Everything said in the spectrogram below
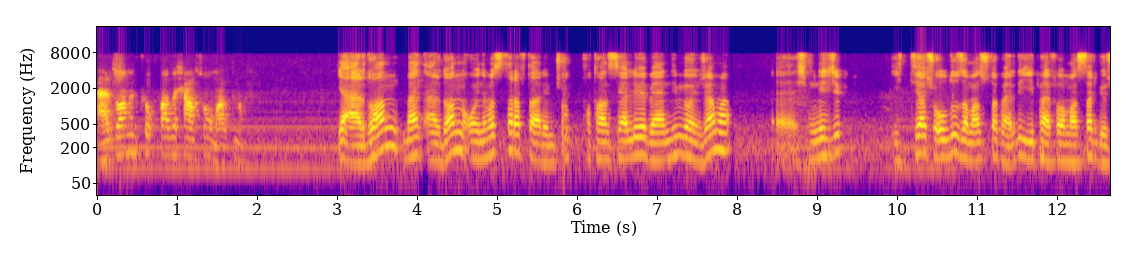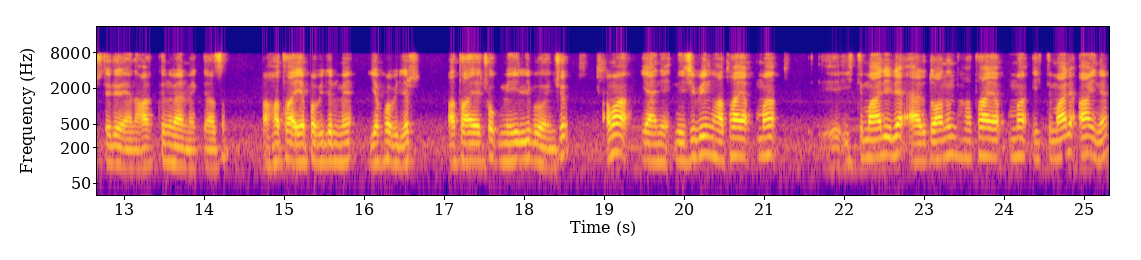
Erdoğan'ın çok fazla şansı olmaz değil mi? Ya Erdoğan ben Erdoğan'ın oynaması taraftarıyım. Çok potansiyelli ve beğendiğim bir oyuncu ama e, şimdi Necip ihtiyaç olduğu zaman stoperde iyi performanslar gösteriyor yani hakkını vermek lazım. Ha, Hata yapabilir mi? Yapabilir. Hataya çok meyilli bir oyuncu. Ama yani Necip'in hata yapma e, ihtimaliyle Erdoğan'ın hata yapma ihtimali aynı.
